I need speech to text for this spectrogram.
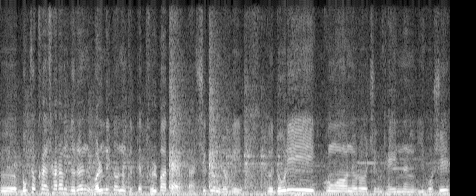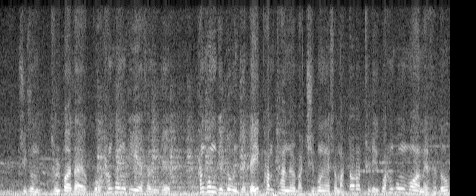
그 목격한 사람들은 월미도는 그때 불바다였다. 지금 여기 그 놀이공원으로 지금 돼 있는 이곳이 지금 불바다였고 항공기에서 이제 항공기도 이제 네이팜탄을 막 지붕에서 막 떨어뜨리고 항공모함에서도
